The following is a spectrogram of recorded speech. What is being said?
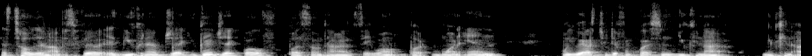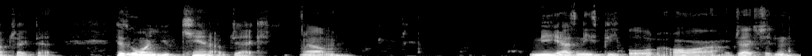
is totally an opposite field, you can object. You can object both, but sometimes they won't put one in. When you ask two different questions, you cannot you can object that. Here's the one you can object. Um, me as these people are objection.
